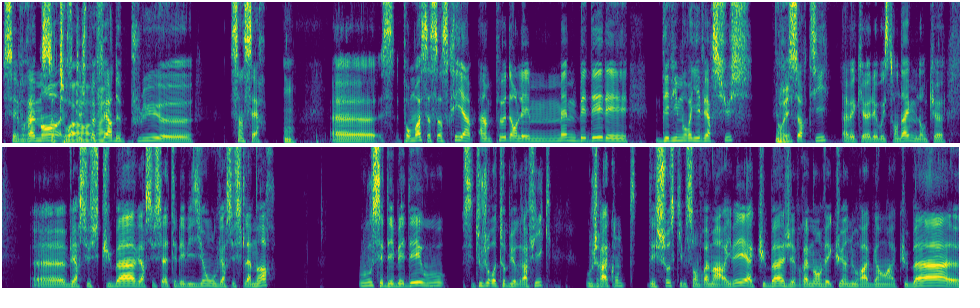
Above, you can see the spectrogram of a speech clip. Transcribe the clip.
c'est vraiment toi, ce que je peux ouais. faire de plus euh, sincère. Euh, c- pour moi ça s'inscrit un, un peu dans les mêmes BD les Davy Mourier versus Oui. j'ai sorti avec euh, Lewis Trondheim donc euh, euh, versus Cuba versus la télévision ou versus la mort où c'est des BD où c'est toujours autobiographique où je raconte des choses qui me sont vraiment arrivées. À Cuba j'ai vraiment vécu un ouragan à Cuba. Euh,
